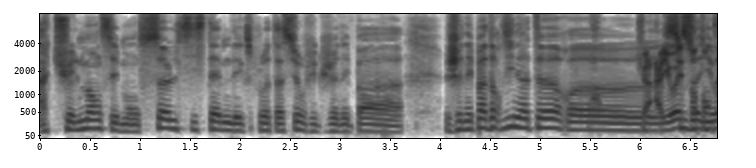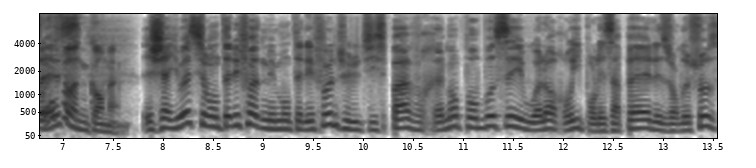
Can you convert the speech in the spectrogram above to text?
actuellement c'est mon seul système d'exploitation vu que je n'ai pas je n'ai pas d'ordinateur. euh, tu as iOS sur ton iOS. téléphone quand même. J'ai iOS sur mon téléphone, mais mon téléphone je l'utilise pas vraiment pour bosser ou alors oui pour les appels et ce genre de choses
